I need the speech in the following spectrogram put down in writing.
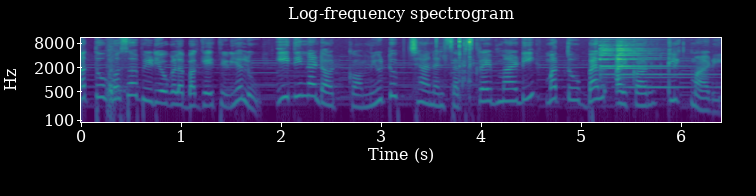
ಮತ್ತು ಹೊಸ ವಿಡಿಯೋಗಳ ಬಗ್ಗೆ ತಿಳಿಯಲು Eedina dot com YouTube channel subscribe ಮಾಡಿ ಮತ್ತು ಬೆಲ್ ಐಕಾನ್ ಕ್ಲಿಕ್ ಮಾಡಿ.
